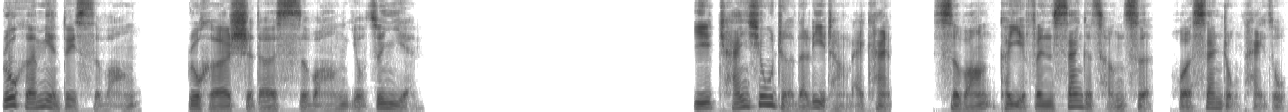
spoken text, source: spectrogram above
如何面对死亡？如何使得死亡有尊严？以禅修者的立场来看，死亡可以分三个层次或三种态度：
